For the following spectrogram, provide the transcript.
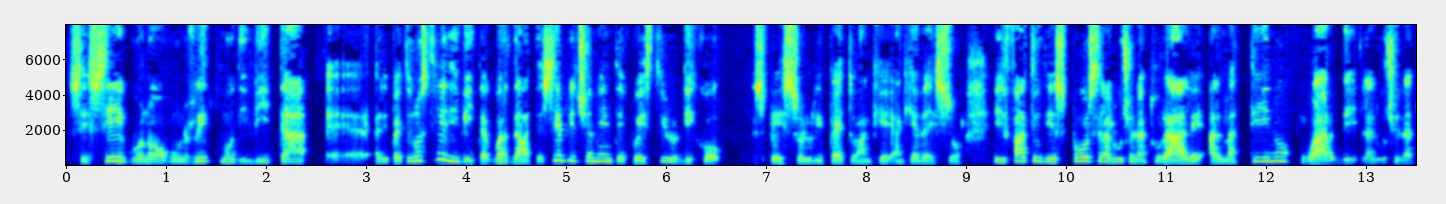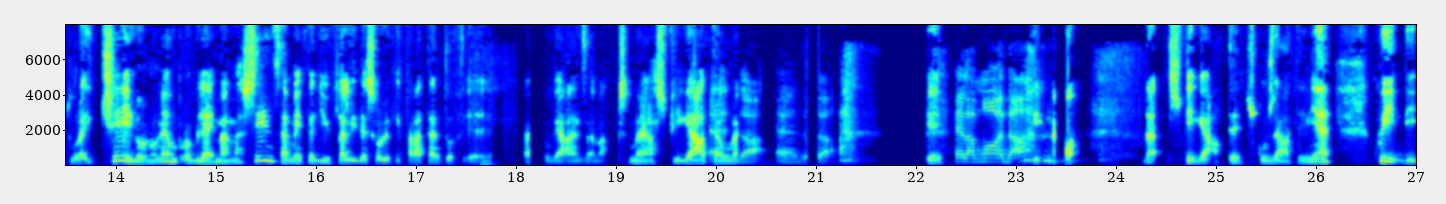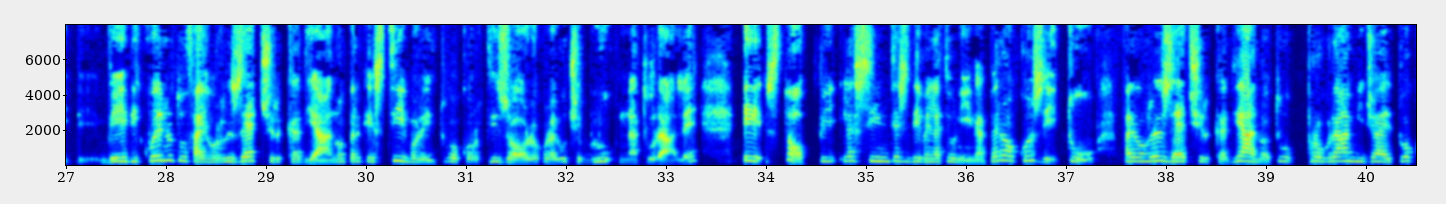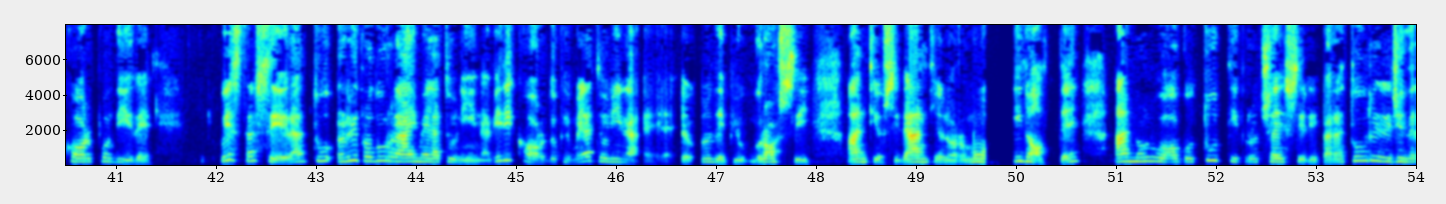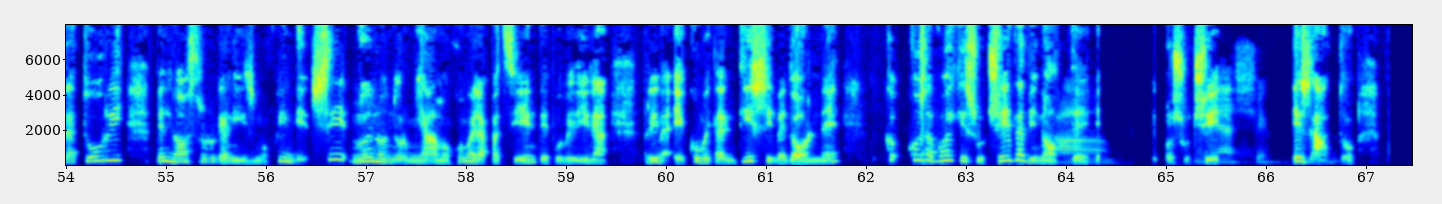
se seguono un ritmo di vita, eh, ripeto, uno stile di vita, guardate, semplicemente questo, io lo dico spesso, lo ripeto anche, anche, adesso, il fatto di esporsi alla luce naturale, al mattino guardi la luce naturale, il cielo non è un problema, ma senza mettere gli occhiali da sole che farà tanto eh, arroganza, ma insomma è una sfigata. Eh una... già, eh già. Eh, è la moda. Sì, no, sfigate, scusatemi. Eh. Quindi vedi quello, tu fai un reset circadiano perché stimoli il tuo cortisolo con la luce blu naturale e stoppi la sintesi di melatonina. Però così tu fai un reset circadiano, tu programmi già il tuo corpo a dire questa sera tu riprodurrai melatonina. Vi ricordo che melatonina è uno dei più grossi antiossidanti e ormoni di notte hanno luogo tutti i processi riparatori e rigeneratori del nostro organismo. Quindi se noi non dormiamo come la paziente poverina prima e come tantissime donne, co- cosa vuoi che succeda di notte? Ah, non succede. Esatto.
